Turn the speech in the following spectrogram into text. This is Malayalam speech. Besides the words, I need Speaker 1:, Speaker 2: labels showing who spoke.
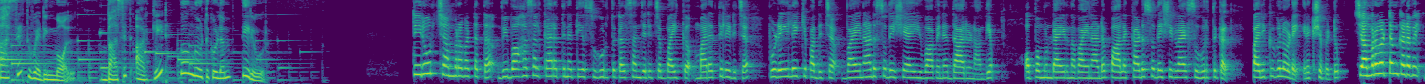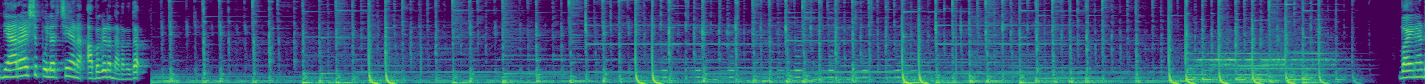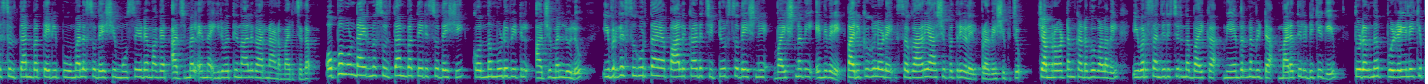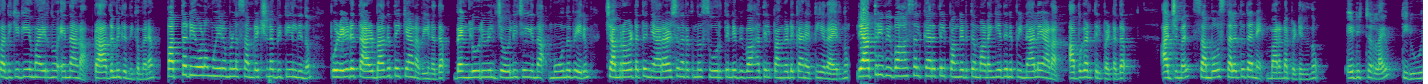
Speaker 1: Basith wedding mall. Basith arcade Poongottukulam Tirur.
Speaker 2: Tirur ചമ്രവട്ടത്ത് വിവാഹ സൽക്കാരത്തിനെത്തിയ സുഹൃത്തുക്കൾ സഞ്ചരിച്ച ബൈക്ക് മരത്തിലിടിച്ച് പുഴയിലേക്ക് പതിച്ച് വയനാട് സ്വദേശിയായ യുവാവിന് ദാരുണാന്ത്യം. ഒപ്പമുണ്ടായിരുന്ന വയനാട് പാലക്കാട് സ്വദേശികളായ സുഹൃത്തുക്കൾ പരിക്കുകളോടെ രക്ഷപ്പെട്ടു. ചമ്രവട്ടം കടവിൽ ഞായറാഴ്ച പുലർച്ചെയാണ് അപകടം നടന്നത്. വയനാട് സുൽത്താൻ ബത്തേരി പൂമല സ്വദേശി മൂസയുടെ മകൻ അജ്മൽ എന്ന ഇരുപത്തിനാലുകാരനാണ് മരിച്ചത്. ഒപ്പമുണ്ടായിരുന്ന സുൽത്താൻ ബത്തേരി സ്വദേശി കൊന്നമ്മൂട് വീട്ടിൽ അജ്മൽ ലുലു ഇവരുടെ സുഹൃത്തായ പാലക്കാട് ചിറ്റൂർ സ്വദേശിനി വൈഷ്ണവി എന്നിവരെ പരിക്കുകളോടെ സ്വകാര്യ ആശുപത്രികളിൽ പ്രവേശിപ്പിച്ചു. ചമ്രവട്ടം കടവ് വളവിൽ ഇവർ സഞ്ചരിച്ചിരുന്ന ബൈക്ക് നിയന്ത്രണം വിട്ട് മരത്തിലിടിക്കുകയും തുടർന്ന് പുഴയിലേക്ക് പതിക്കുകയുമായിരുന്നു എന്നാണ് പ്രാഥമിക നിഗമനം. പത്തടിയോളം ഉയരമുള്ള സംരക്ഷണ ഭിത്തിയിൽ നിന്നും പുഴയുടെ താഴ്ഭാഗത്തേക്കാണ് വീണത്. ബംഗളൂരുവിൽ ജോലി ചെയ്യുന്ന മൂന്ന് പേരും ചമ്രവട്ടത്ത് ഞായറാഴ്ച നടക്കുന്ന സുഹൃത്തിന്റെ വിവാഹത്തിൽ പങ്കെടുക്കാൻ എത്തിയതായിരുന്നു. രാത്രി വിവാഹ സൽക്കാരത്തിൽ പങ്കെടുത്ത് മടങ്ങിയതിന് പിന്നാലെയാണ് അപകടത്തിൽപ്പെട്ടത്. അജ്മൽ സംഭവ സ്ഥലത്ത് തന്നെ മരണപ്പെട്ടിരുന്നു. Editor live Tirur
